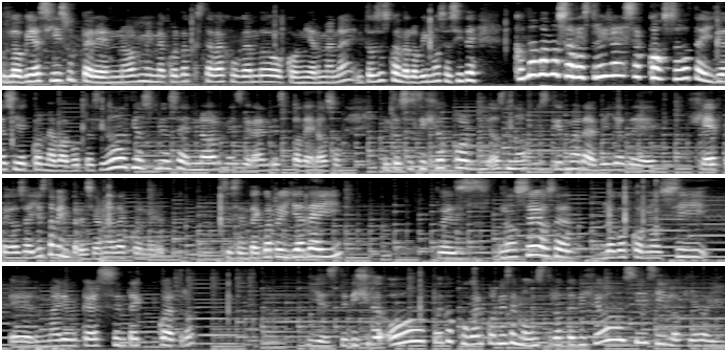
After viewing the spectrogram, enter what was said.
pues lo vi así súper enorme y me acuerdo que estaba jugando con mi hermana, entonces cuando lo vimos así de, ¿cómo vamos a destruir a esa cosota? Y yo así con la babota así, oh Dios mío, es enorme, es grande, es poderoso. Entonces dije, oh por Dios, no, pues qué maravilla de jefe, o sea, yo estaba impresionada con el 64 y ya de ahí, pues no sé, o sea, luego conocí el Mario Kart 64 y este dije, oh, puedo jugar con ese monstruo. Te dije, oh, sí, sí, lo quiero. Y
